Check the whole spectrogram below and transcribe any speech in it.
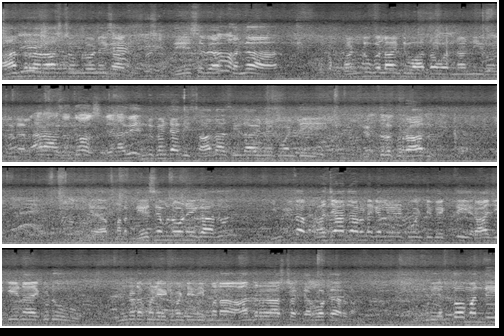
ఆంధ్ర రాష్ట్రంలోనే కాదు దేశవ్యాప్తంగా ఒక పండుగ లాంటి వాతావరణాన్ని ఈరోజు నెలకొంది. ఎందుకంటే అది సాదా సీదా అయినటువంటి వ్యక్తులకు రాదు. మన దేశంలోనే కాదు ఇంత ప్రజాదరణ కలిగినటువంటి వ్యక్తి రాజకీయ నాయకుడు ఉండడం అనేటువంటిది మన ఆంధ్ర రాష్ట్ర గర్వకారణం. ఇప్పుడు ఎంతోమంది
